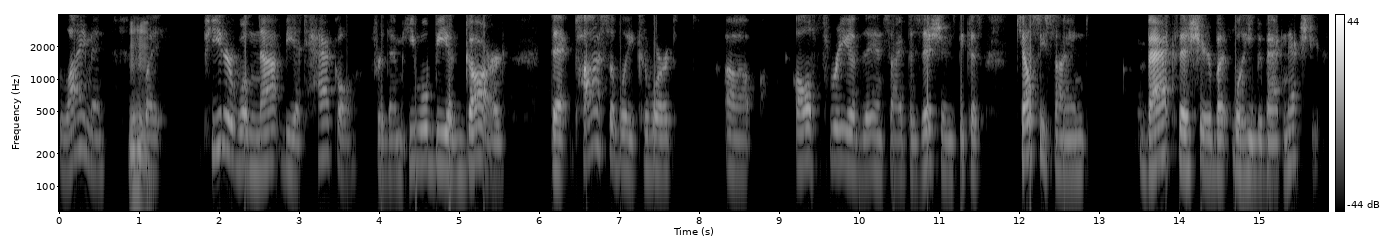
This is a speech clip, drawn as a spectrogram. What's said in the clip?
lineman, Mhm. but Peter will not be a tackle for them. He will be a guard that possibly could work uh, all three of the inside positions because Kelce signed back this year, but will he be back next year?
